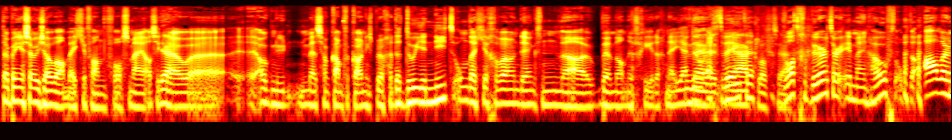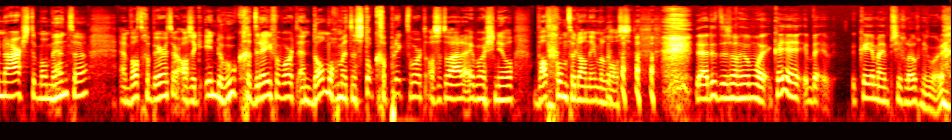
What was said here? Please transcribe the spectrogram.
Daar ben je sowieso wel een beetje van, volgens mij. Als ik ja. jou uh, ook nu met zo'n kamp van Koningsbrugge... dat doe je niet omdat je gewoon denkt... nou, ik ben wel nieuwsgierig. Nee, jij wil echt weten... Ja, klopt, ja. wat gebeurt er in mijn hoofd op de allernaarste momenten... en wat gebeurt er als ik in de hoek gedreven word... en dan nog met een stok geprikt word, als het ware emotioneel. Wat komt er dan in me los? ja, dit is wel heel mooi. Kun je, kun je mijn psycholoog niet worden?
